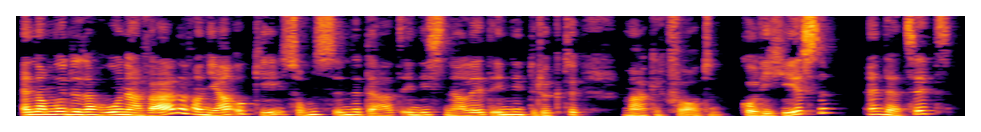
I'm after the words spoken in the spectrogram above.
En dan moet je dat gewoon aanvaarden van, ja, oké, soms inderdaad, in die snelheid, in die drukte, maak ik fouten. Corrigeer ze, en that's it.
